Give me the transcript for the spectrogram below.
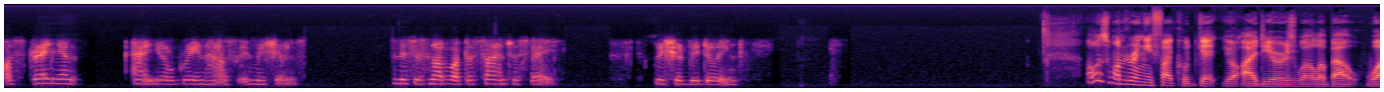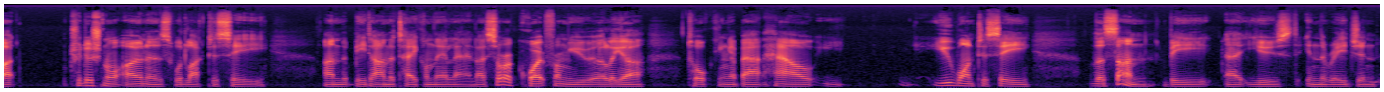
Australian annual greenhouse emissions. And this is not what the scientists say we should be doing. I was wondering if I could get your idea as well about what traditional owners would like to see under, be to undertake on their land. I saw a quote from you earlier talking about how y- you want to see the sun be uh, used in the region.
